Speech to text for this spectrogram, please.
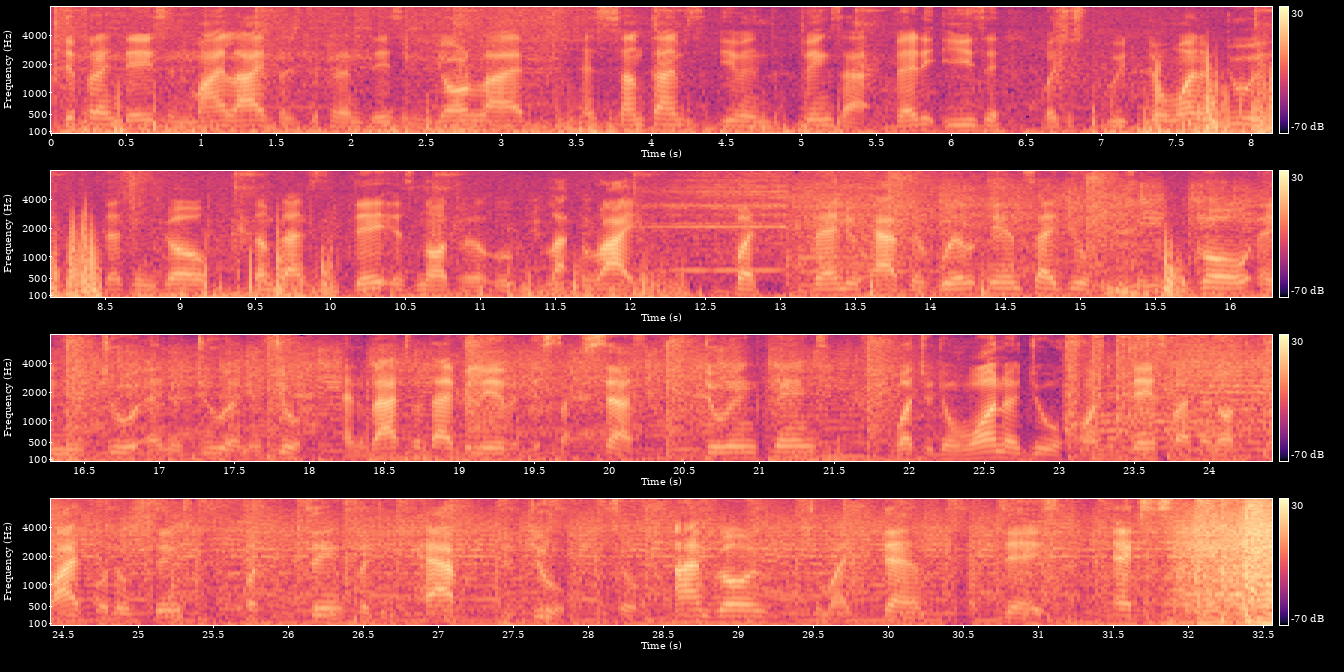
different days in my life, there's different days in your life, and sometimes even the things are very easy, but just we don't want to do it. It doesn't go. Sometimes the day is not right, but then you have the will inside you, so you go and you do and you do and you do, and that's what I believe is success. Doing things what you don't want to do on the days that are not right for those things, but things that you have to do. So I'm going to my 10 days exercise.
